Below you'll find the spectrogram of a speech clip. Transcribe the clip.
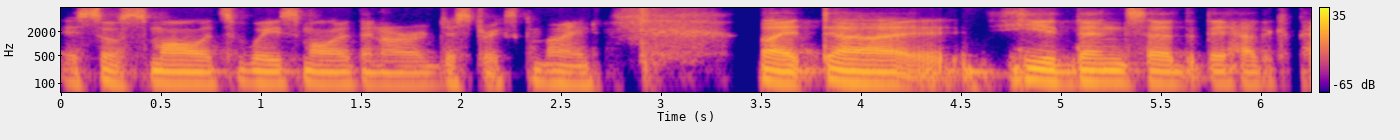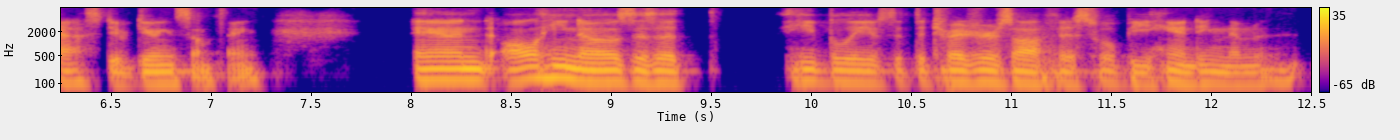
is so small; it's way smaller than our districts combined. But uh, he had then said that they had the capacity of doing something, and all he knows is that he believes that the treasurer's office will be handing them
